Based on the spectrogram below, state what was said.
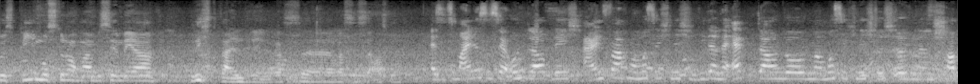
USP musst du noch mal ein bisschen mehr Licht reinbringen, was, äh, was das ausmacht. Also zum einen ist es ja unglaublich einfach, man muss sich nicht wieder eine App downloaden, man muss sich nicht durch irgendeinen Shop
